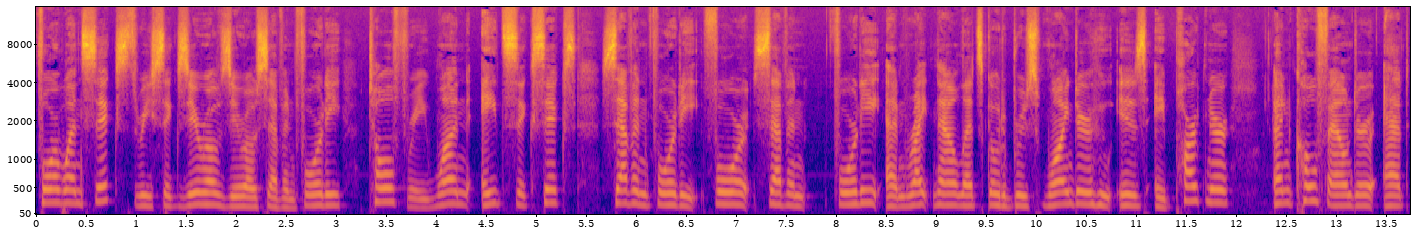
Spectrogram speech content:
416 360 0740 toll free 1 866 744 740. And right now, let's go to Bruce Winder, who is a partner and co founder at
